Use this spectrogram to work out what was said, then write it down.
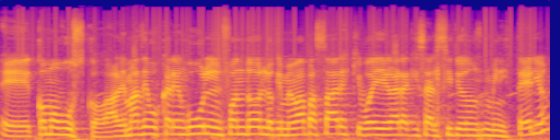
Eh, ¿Cómo busco? Además de buscar en Google, en el fondo lo que me va a pasar es que voy a llegar a quizá al sitio de un ministerio.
